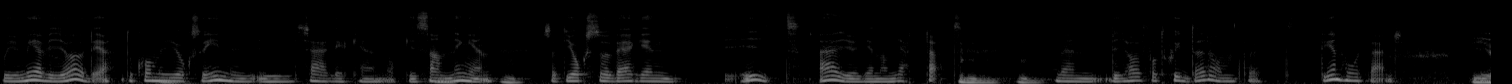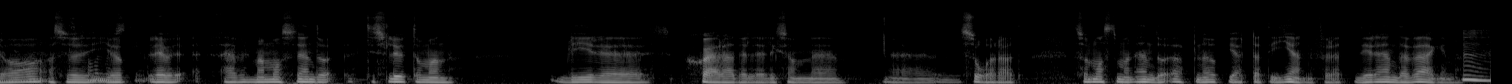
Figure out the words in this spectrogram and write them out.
Och ju mer vi gör det, då kommer vi ju också in i, i kärleken och i sanningen. Mm. Så att det är också vägen hit är ju genom hjärtat. Mm. Mm. Men vi har fått skydda dem för att det är en hård värld. Ja, att alltså jag upplever även, man måste ändå till slut om man blir eh, skärad eller liksom eh, eh, sårad så måste man ändå öppna upp hjärtat igen för att det är den enda vägen Mm.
